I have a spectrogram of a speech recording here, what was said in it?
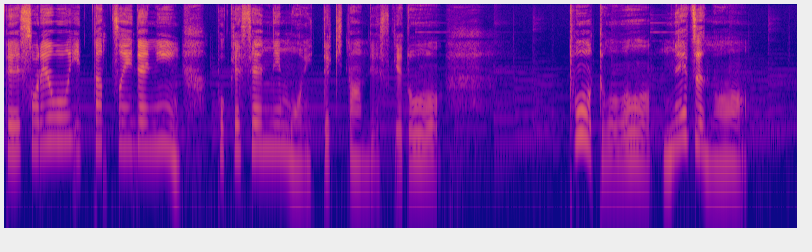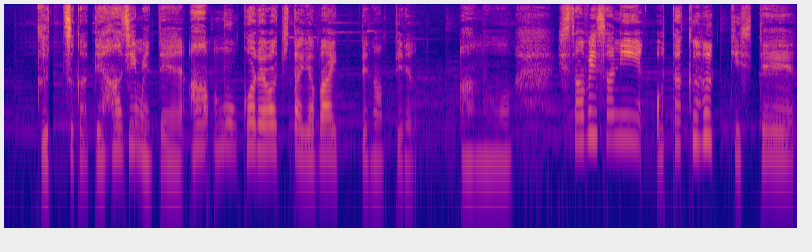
でそれを言ったついでにポケセンにも行ってきたんですけどとうとうネズのグッズが出始めてあもうこれは来たやばいってなってる。あの久々にオタク復帰して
